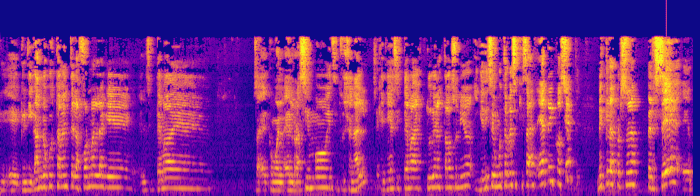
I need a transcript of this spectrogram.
eh, criticando justamente la forma en la que el sistema de... O sea, como el, el racismo institucional que tiene el sistema de estudio en Estados Unidos y que dice muchas veces quizás es hasta inconsciente. No es que las personas per se eh,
